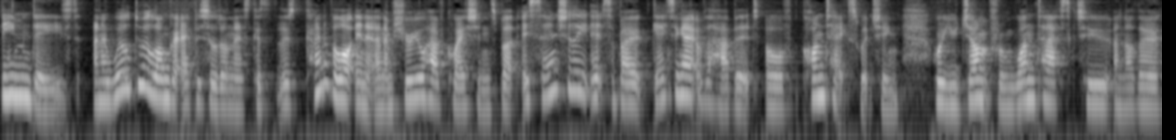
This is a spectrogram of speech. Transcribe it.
theme days, and I will do a longer episode on this because there's kind of a lot in it, and I'm sure you'll have questions. But essentially, it's about getting out of the habit of context switching, where you jump from one task to another.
